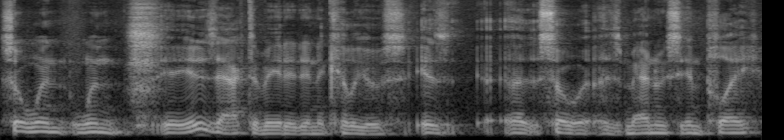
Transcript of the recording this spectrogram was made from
So when when it is activated in Achilles, is uh, so is Menis in play?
